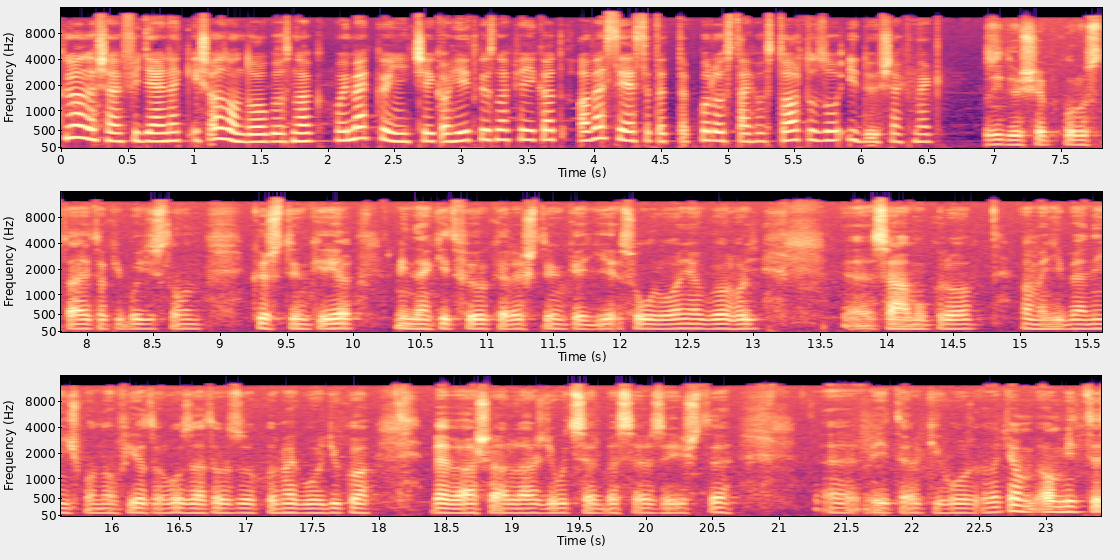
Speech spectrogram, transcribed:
Különösen figyelnek és azon dolgoznak, hogy megkönnyítsék a hétköznapjaikat a veszélyeztetettebb korosztályhoz tartozó időseknek. Az idősebb korosztályt, aki Bogyiszlón köztünk él, mindenkit fölkerestünk egy szóróanyaggal, hogy számukra, amennyiben nincs mondom fiatal hozzátartozó, akkor megoldjuk a bevásárlás, gyógyszerbeszerzést, e, ételkihordat, amit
